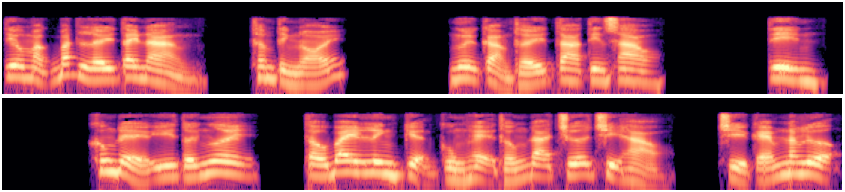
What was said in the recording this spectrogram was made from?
Tiêu mặc bắt lấy tay nàng, thâm tình nói. Ngươi cảm thấy ta tin sao? Tin. Không để ý tới ngươi, tàu bay linh kiện cùng hệ thống đã chữa trị hảo, chỉ kém năng lượng.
